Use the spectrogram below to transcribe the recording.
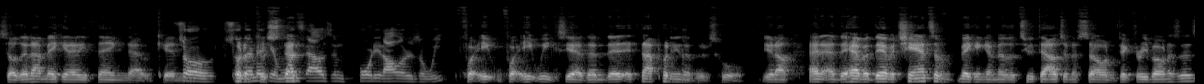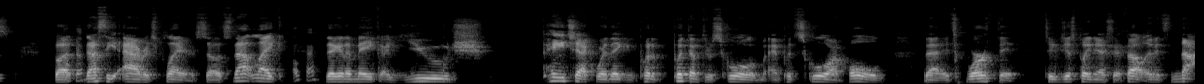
So they're not making anything that can so so put they're making that's- $1040 a week for eight for eight weeks. Yeah, then they- it's not putting them through school. You know, and, and they have a they have a chance of making another two thousand or so in victory bonuses. But Okay. that's the average player. So it's not like okay they're going to make a huge paycheck where they can put put them through school and put school on hold. That it's worth it to just play in the XFL. If it's not,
